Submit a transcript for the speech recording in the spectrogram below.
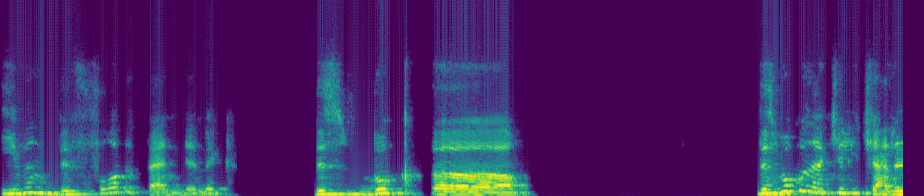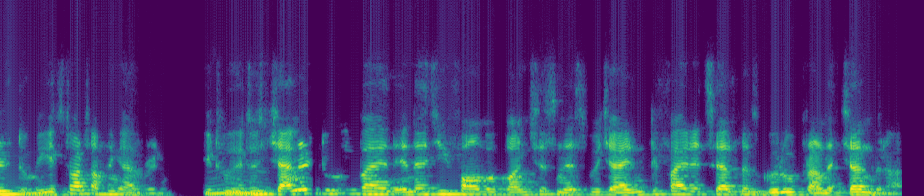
even before the pandemic, this book uh, this book was actually channeled to me it's not something i've written it, mm. it was mm. channeled to me by an energy form of consciousness which identified itself as guru pranachandra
